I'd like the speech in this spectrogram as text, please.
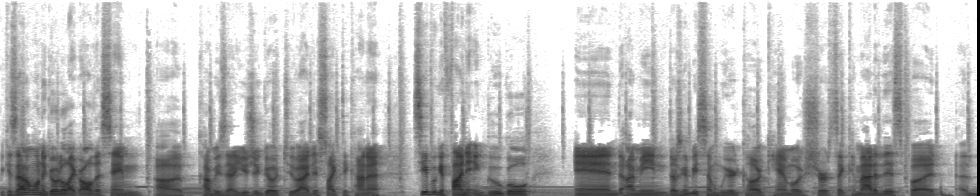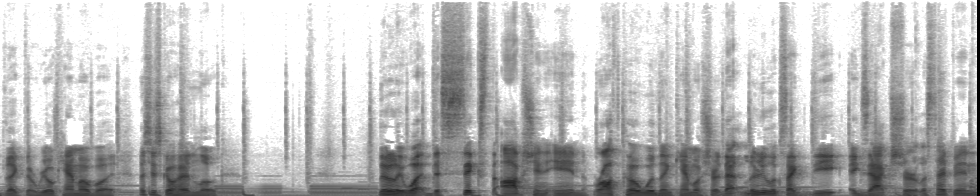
because I don't want to go to like all the same uh, companies that I usually go to. I just like to kind of see if we can find it in Google and I mean, there's gonna be some weird colored camo shirts that come out of this, but uh, like the real camo, but let's just go ahead and look. Literally what, the sixth option in Rothco Woodland camo shirt. That literally looks like the exact shirt. Let's type in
